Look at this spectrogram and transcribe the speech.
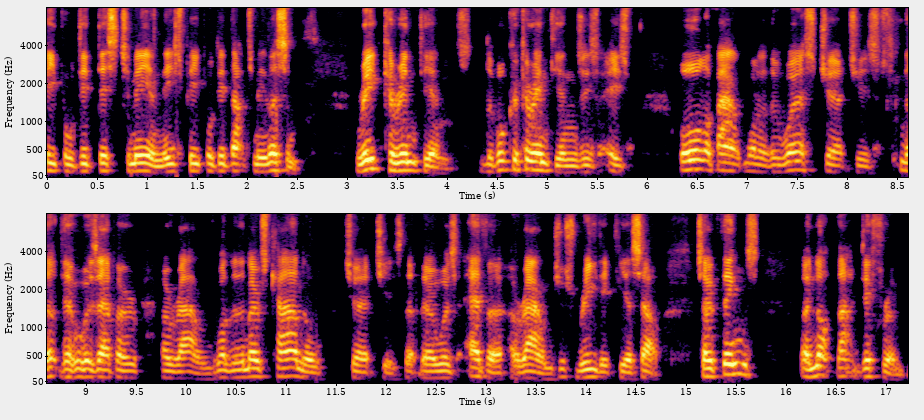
people did this to me and these people did that to me. Listen, read Corinthians. The book of Corinthians is, is all about one of the worst churches that there was ever around, one of the most carnal churches that there was ever around. Just read it for yourself. So things are not that different,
